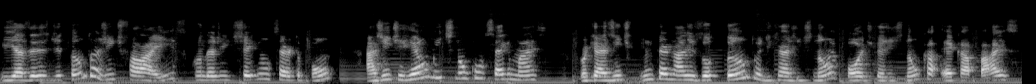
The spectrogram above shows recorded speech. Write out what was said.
E às vezes, de tanto a gente falar isso, quando a gente chega em um certo ponto, a gente realmente não consegue mais. Porque a gente internalizou tanto de que a gente não é pode, que a gente não é capaz,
